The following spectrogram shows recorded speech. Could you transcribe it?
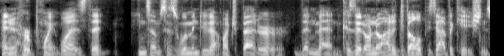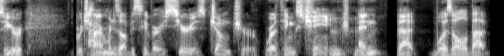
And her point was that in some sense, women do that much better than men because they don't know how to develop these avocations. So your retirement is obviously a very serious juncture where things change. Mm-hmm. And that was all about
